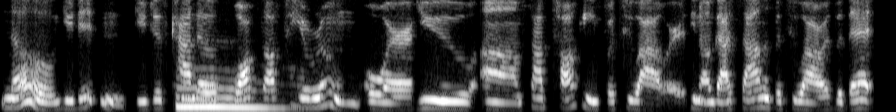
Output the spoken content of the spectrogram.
no, you didn't. You just kind of mm. walked off to your room or you um, stopped talking for two hours, you know, got silent for two hours. But that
